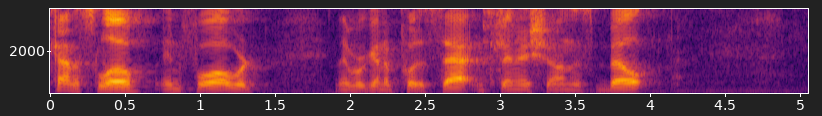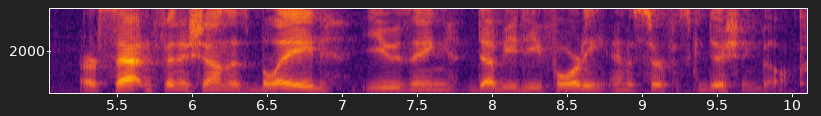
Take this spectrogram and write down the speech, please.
kind of slow in forward. And then we're going to put a satin finish on this belt or satin finish on this blade using WD-40 and a surface conditioning belt.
